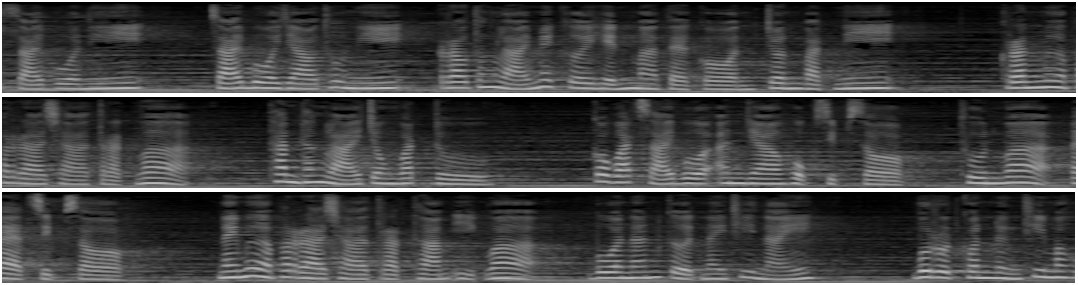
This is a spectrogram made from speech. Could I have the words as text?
ตรสายบัวนี้ สายบัวยาวเท่านี้เราทั้งหลายไม่เคยเห็นมาแต่ก่อนจนบัดนี้ ครั้นเมื่อพระราชาตรัสว่า ท่านทั้งหลายจงวัดดู ก็วัดสายบัวอันยาวหกสิบศอกทูลว่าแปดสิบศอก ในเมื่อพระราชาตรัสถามอีกว่า บัวนั้นเกิดในที่ไหน บุรุษคนหนึ่งที่มโห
